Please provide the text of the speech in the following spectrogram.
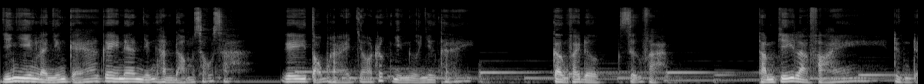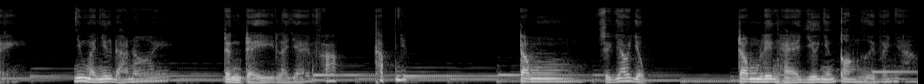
Dĩ nhiên là những kẻ gây nên những hành động xấu xa, gây tổn hại cho rất nhiều người như thế, cần phải được xử phạt, thậm chí là phải trừng trị. Nhưng mà như đã nói, trừng trị là giải pháp thấp nhất trong sự giáo dục, trong liên hệ giữa những con người với nhau,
